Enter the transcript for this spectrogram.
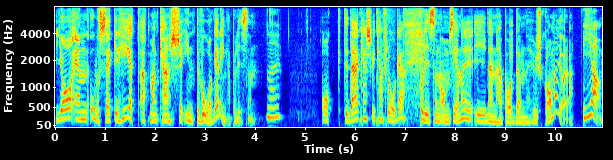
ja, en osäkerhet att man kanske inte vågar ringa polisen. Nej. Och det där kanske vi kan fråga polisen om senare i den här podden. Hur ska man göra? Ja,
